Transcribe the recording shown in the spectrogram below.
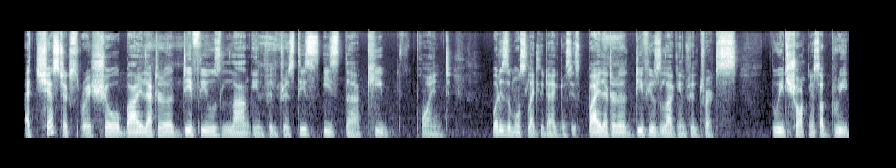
a chest x-ray show bilateral diffuse lung infiltrates. This is the key point. What is the most likely diagnosis? Bilateral diffuse lung infiltrates with shortness of breath,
